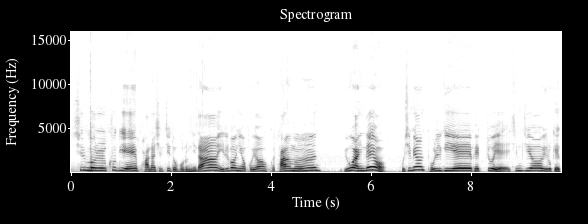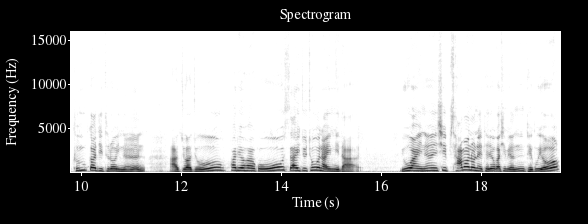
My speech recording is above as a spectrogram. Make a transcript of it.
실물 크기에 반하실지도 모릅니다. 1번이었고요. 그 다음은 요 아이인데요. 보시면 돌기에 백조에 심지어 이렇게 금까지 들어있는 아주 아주 화려하고 사이즈 좋은 아이입니다. 요 아이는 14만원에 데려가시면 되고요.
